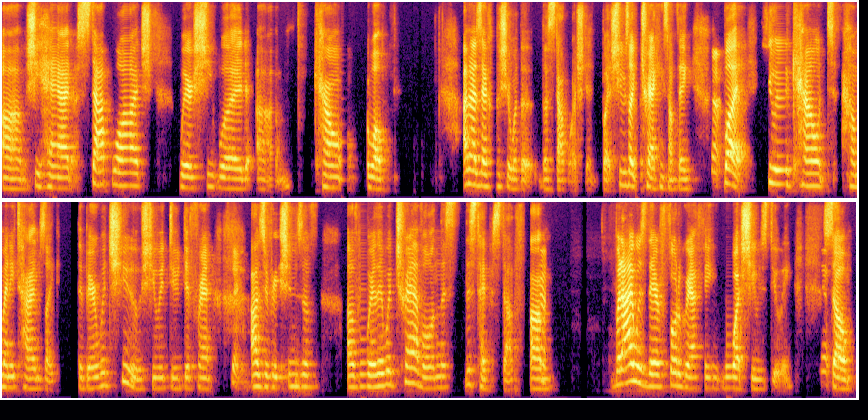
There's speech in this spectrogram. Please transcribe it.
Um, she had a stopwatch where she would um, count. Well, I'm not exactly sure what the the stopwatch did, but she was like tracking something. Yeah. But she would count how many times like the bear would chew. She would do different Same. observations of of where they would travel and this this type of stuff. Um, yeah. But I was there photographing what she was doing. So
